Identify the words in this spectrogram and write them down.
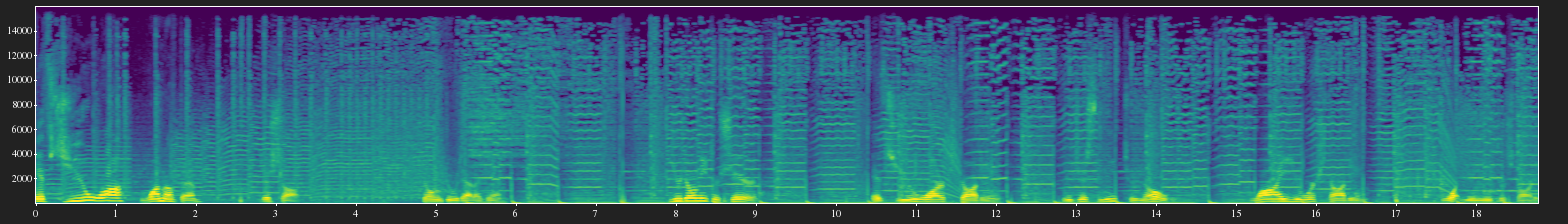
If you are one of them, just stop. Don't do that again. You don't need to share. If you are studying, you just need to know why you are studying, what you need to study.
